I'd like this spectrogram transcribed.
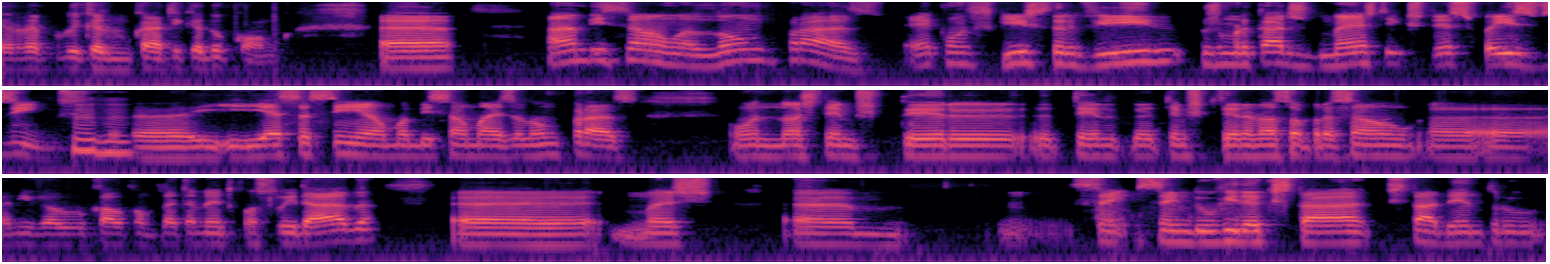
a República Democrática do Congo. Uh, a ambição a longo prazo é conseguir servir os mercados domésticos desses países vizinhos. Uhum. Uh, e essa sim é uma ambição mais a longo prazo, onde nós temos que ter, ter temos que ter a nossa operação uh, a nível local completamente consolidada, mas um, sem, sem dúvida que está, está dentro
